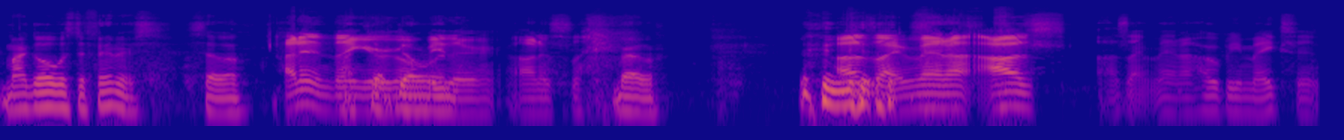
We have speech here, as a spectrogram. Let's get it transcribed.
my goal was to finish. So, I didn't think you were kept gonna be there, honestly. bro, I was like, man, I, I was, I was like, man, I hope he makes it.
